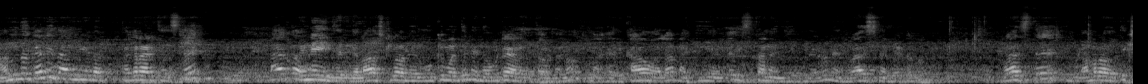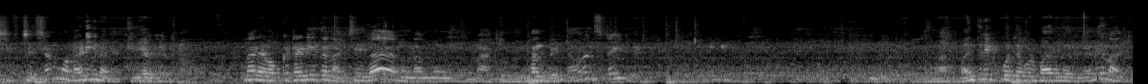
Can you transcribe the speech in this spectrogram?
అందుకని దాని మీద తగరారు చేస్తే నాకు అన్యాయం జరిగా లాస్ట్లో నేను ముఖ్యమంత్రి నేను ఒకటే అడుగుతా ఉన్నాను నాకు అది కావాలా నాకు ఈ అంటే ఇస్తానని చెప్పినాడు నేను రాసిన లెటర్ రాస్తే ఇప్పుడు అమరావతికి షిఫ్ట్ చేశాను. మొన్న అడిగినా నేను క్లియర్ కట్గా నా నేను ఒక్కటి అడిగితే నాకు చేయలా నువ్వు నన్ను నాకు ఇబ్బంది పెట్టినావు అని స్ట్రైట్ పెట్టి నాకు మంత్రికి పోతే కూడా బాధ లేదు కానీ నాకు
